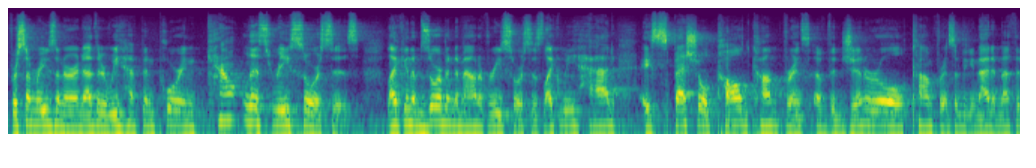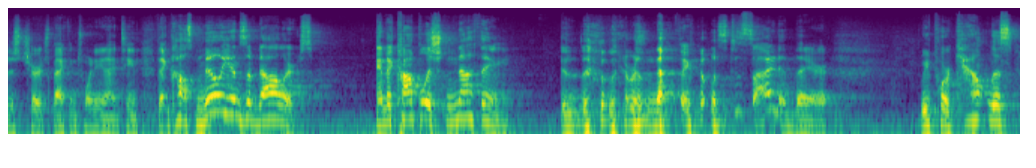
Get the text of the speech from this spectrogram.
for some reason or another, we have been pouring countless resources, like an absorbent amount of resources, like we had a special called conference of the General Conference of the United Methodist Church back in 2019 that cost millions of dollars and accomplished nothing. there was nothing that was decided there. We pour countless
